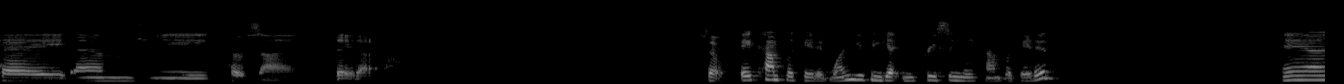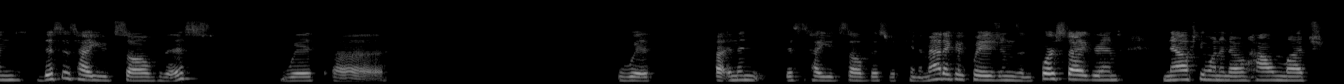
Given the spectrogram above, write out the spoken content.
k mg cosine theta. So a complicated one, you can get increasingly complicated. And this is how you'd solve this with, uh, with, uh, and then this is how you'd solve this with kinematic equations and force diagrams. Now, if you want to know how much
